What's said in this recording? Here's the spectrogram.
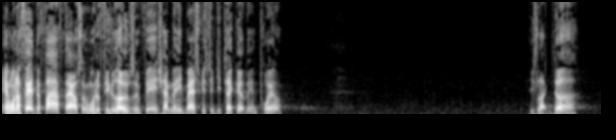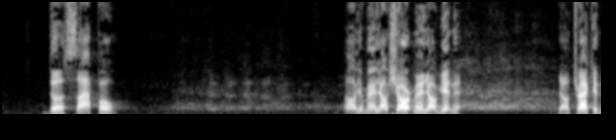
And when I fed the 5,000 with a few loaves and fish, how many baskets did you take up then? 12? He's like, duh. Disciple. Oh, yeah, man, y'all sharp, man. Y'all getting it. Y'all tracking.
